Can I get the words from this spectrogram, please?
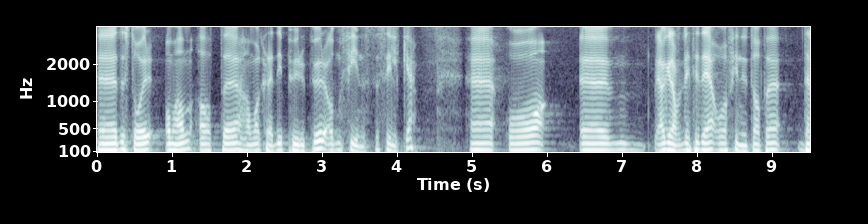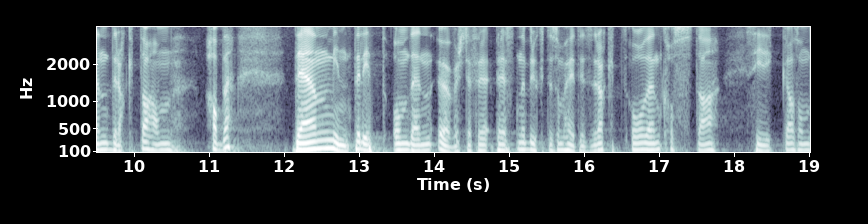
Eh, det står om han at eh, han var kledd i purpur og den fineste silke. Eh, og jeg har gravd litt i det og funnet ut at den drakta han hadde, den minte litt om den øverste prestene brukte som høytidsdrakt. Og den kosta ca. Sånn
